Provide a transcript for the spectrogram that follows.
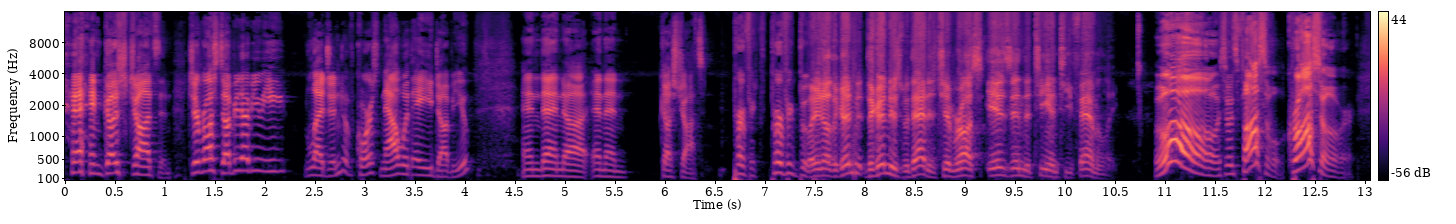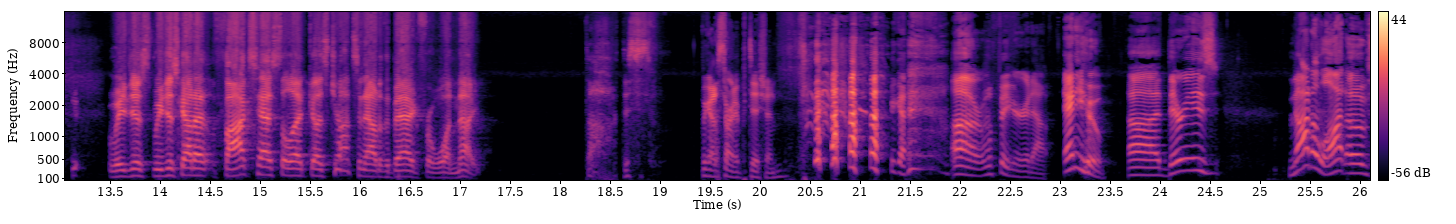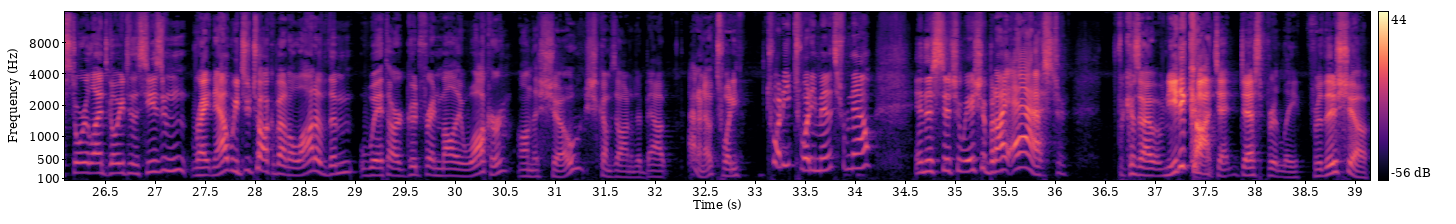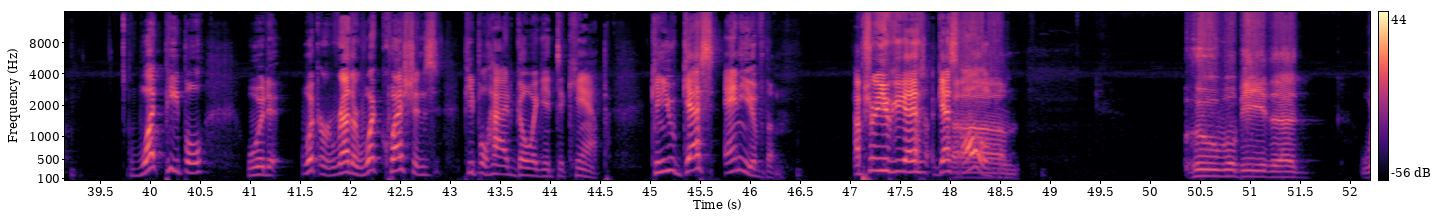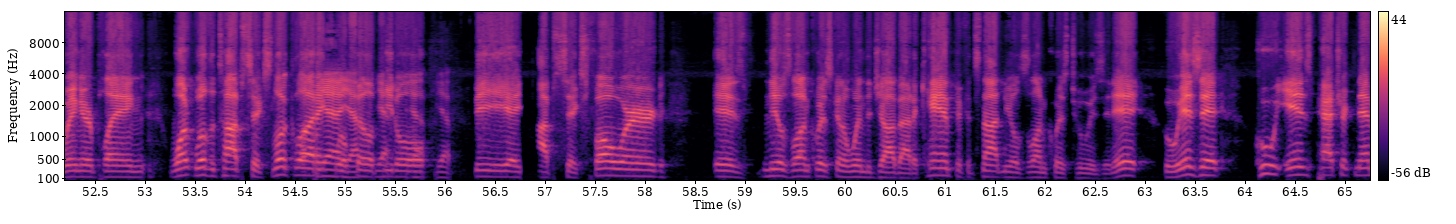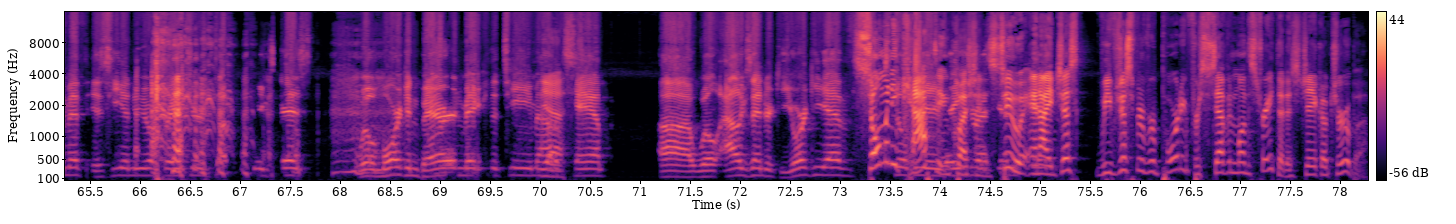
and Gus Johnson. Jim Ross, WWE legend, of course, now with AEW, and then uh, and then Gus Johnson. Perfect, perfect booth. Well, you know the good the good news with that is Jim Ross is in the TNT family. Oh, so it's possible crossover. We just we just gotta Fox has to let Gus Johnson out of the bag for one night. Oh, this is we gotta start a petition. we got, uh, we'll figure it out. Anywho, uh, there is not a lot of storylines going to the season right now. We do talk about a lot of them with our good friend Mollie Walker on the show. She comes on in about, I don't know, 20, 20, 20 minutes from now in this situation. But I asked, because I needed content desperately for this show, what people would, what, or rather, what questions people had going into camp. Can you guess any of them? I'm sure you can guess, guess all um, of them. Um, who will be the winger playing? What will the top six look like? Yeah, will yep, Filip yep, yep, be a top six forward? Is Nils Lundkvist going to win the job out of camp? If it's not Nils Lundkvist, who is it? It who is it? Who is Patrick Nemeth? Is he a New York Ranger? Does he exist? Will Morgan Barron make the team out yes. of camp? Uh, will Alexander Georgiev? So many captain questions too, and I just we've just been reporting for seven months straight that it's Jacob Trouba.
